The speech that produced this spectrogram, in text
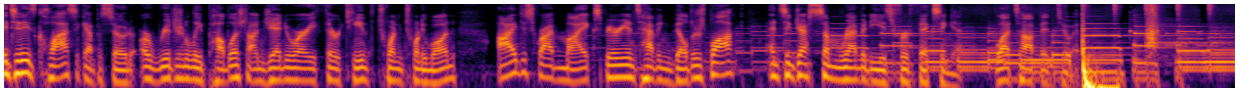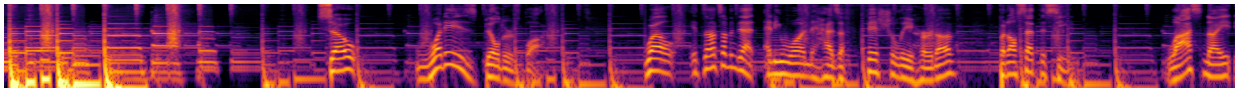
In today's classic episode, originally published on January 13th, 2021, I describe my experience having builder's block and suggest some remedies for fixing it. Let's hop into it. So, what is builder's block? Well, it's not something that anyone has officially heard of, but I'll set the scene. Last night,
